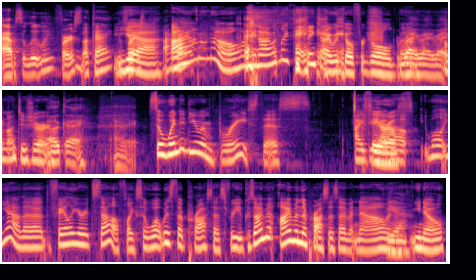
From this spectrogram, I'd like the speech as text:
absolutely. First, okay, you Yeah. First? All I, I don't know. I mean, I would like to think I would go for gold, but Right, right, right. I'm not too sure. Okay. All right. So when did you embrace this idea about well, yeah, the, the failure itself. Like so what was the process for you? Cuz I'm I'm in the process of it now and Yeah. you know,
